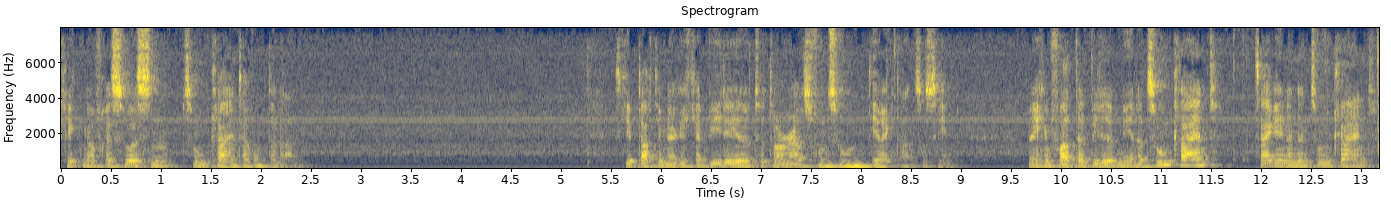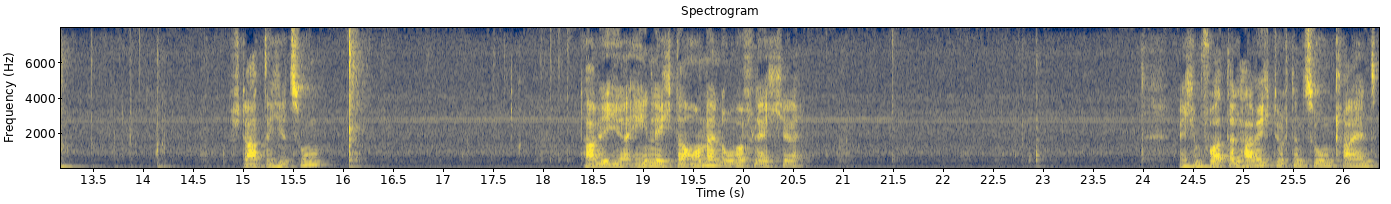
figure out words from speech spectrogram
Klicken auf Ressourcen zum Client herunterladen. Es gibt auch die Möglichkeit, Video-Tutorials von Zoom direkt anzusehen. Welchen Vorteil bietet mir der Zoom-Client? Ich zeige Ihnen den Zoom-Client. Starte hier Zoom habe eher ähnlich der Online-Oberfläche. Welchen Vorteil habe ich durch den Zoom-Client?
